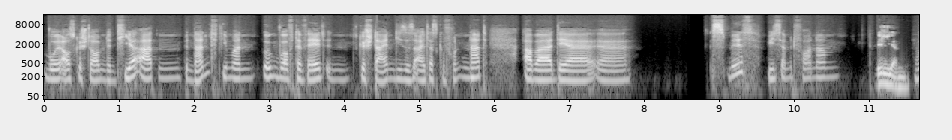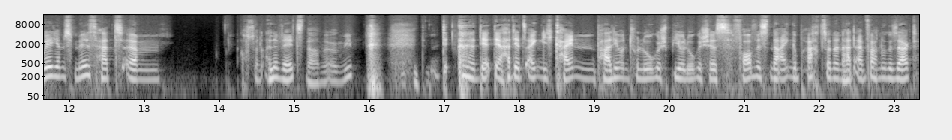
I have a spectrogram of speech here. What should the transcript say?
wohl ausgestorbenen Tierarten benannt, die man irgendwo auf der Welt in Gesteinen dieses Alters gefunden hat. Aber der äh, Smith, wie ist er mit Vornamen? William. William Smith hat ähm, auch so ein Alleweltsname irgendwie. der, der hat jetzt eigentlich kein paläontologisch-biologisches Vorwissen da eingebracht, sondern hat einfach nur gesagt,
